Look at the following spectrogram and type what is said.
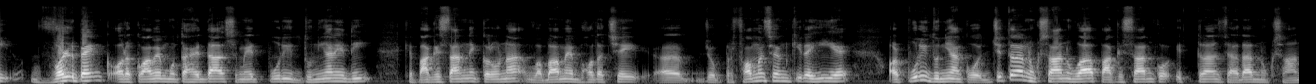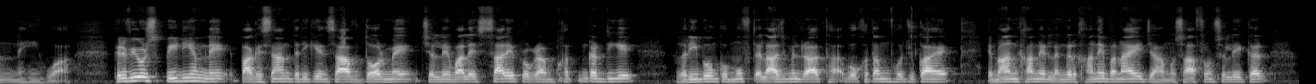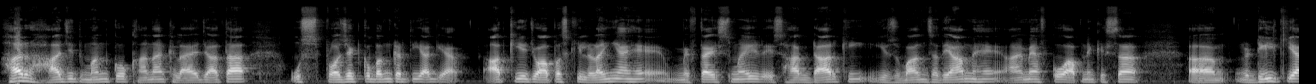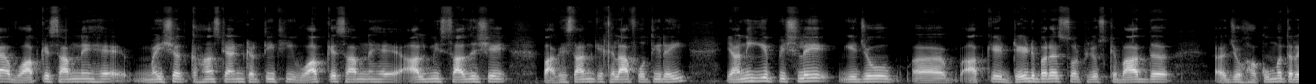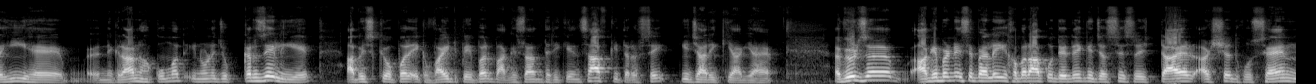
वर्ल्ड बैंक और अकवा मुतहदा समेत पूरी दुनिया ने दी कि पाकिस्तान ने कोरोना, वबा में बहुत अच्छे जो परफॉर्मेंस है उनकी रही है। और पूरी दुनिया को जितना नुकसान हुआ, पाकिस्तान को इतना ज़्यादा नुकसान नहीं हुआ। फिर व्यूअर्स पीडीएम ने पाकिस्तान तरीके इंसाफ दौर में चलने वाले सारे प्रोग्राम ख़त्म कर दिए। गरीबों को मुफ़्त इलाज मिल रहा था, वो ख़त्म हो चुका है। इमरान खान ने लंगर खाने बनाए, जहाँ मुसाफरों से लेकर हर हाजितमंद को खाना खिलाया जाता, उस प्रोजेक्ट को बंद कर दिया गया। आपकी ये जो आपस की लड़ाइयाँ हैं, मफ्ता इसमाइल, इसहाक डार की, ये ज़ुबान जदयाम है। आईएमएफ को आपने किस तरह डील किया, वो आपके सामने है, मीशत कहाँ स्टैंड करती थी, वो आपके सामने है, आलमी साजिशें पाकिस्तान के ख़िलाफ़ होती रही। यानी ये पिछले, ये जो आपके डेढ़ बरस और फिर उसके बाद जो हुकूमत रही है, निगरान हुकूमत, इन्होंने जो कर्ज़े लिए, अब इसके ऊपर एक वाइट पेपर पाकिस्तान तरीके इंसाफ की तरफ़ से ये जारी किया गया है। व्यूर्स आगे बढ़ने से पहले ये खबर आपको दे दें कि जस्टिस रिटायर अरशद हुसैन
